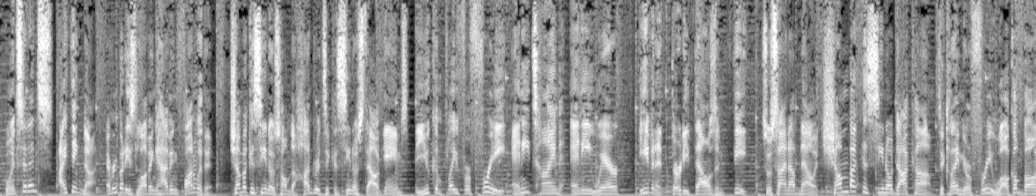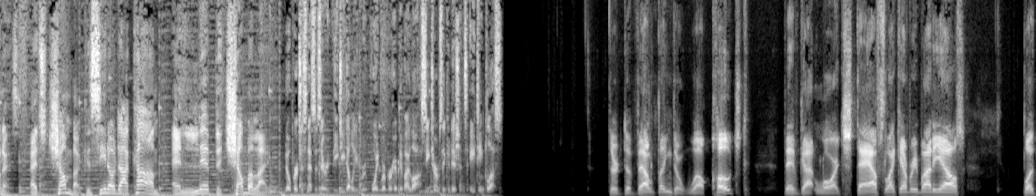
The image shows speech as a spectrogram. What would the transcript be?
Coincidence? I think not. Everybody's loving having fun with it. Chumba Casino is home to hundreds of casino-style games that you can play for free anytime, anywhere, even at 30,000 feet. So sign up now at ChumbaCasino.com to claim your free welcome bonus. That's ChumbaCasino.com and live the Chumba life. No purchase necessary. VGW. Void were prohibited by law. See terms and conditions. 18 plus. They're developing. They're well coached. They've got large staffs like everybody else, but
